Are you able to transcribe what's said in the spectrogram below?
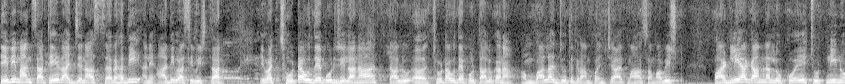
તેવી માંગ સાથે રાજ્યના સરહદી અને આદિવાસી વિસ્તાર એવા છોટા ઉદયપુર જિલ્લાના તાલુ છોટા ઉદયપુર તાલુકાના અંબાલા જૂથ ગ્રામ પંચાયતમાં સમાવિષ્ટ પાડલિયા ગામના લોકોએ ચૂંટણીનો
